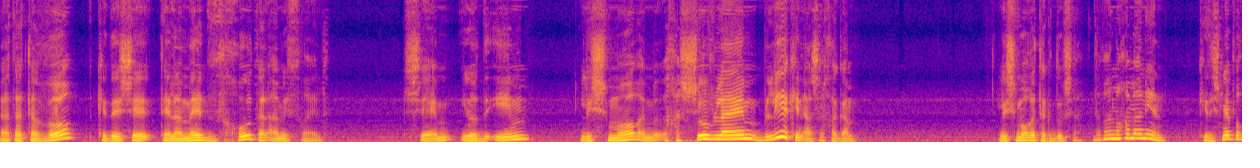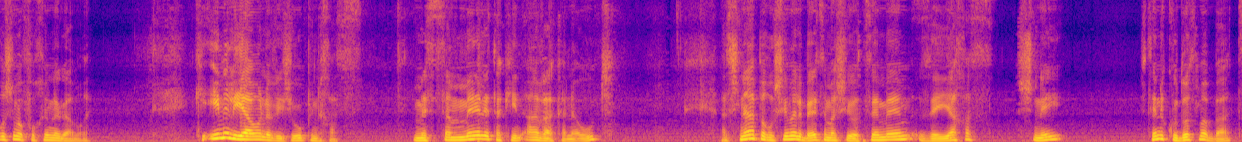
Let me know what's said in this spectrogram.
ואתה תבוא כדי שתלמד זכות על עם ישראל. שהם יודעים לשמור, הם, חשוב להם, בלי הקנאה שלך גם, לשמור את הקדושה. דבר נורא מעניין, כי זה שני פירושים הפוכים לגמרי. כי אם אליהו הנביא, שהוא פנחס, מסמל את הקנאה והקנאות, אז שני הפירושים האלה בעצם מה שיוצא מהם זה יחס שני, שתי נקודות מבט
